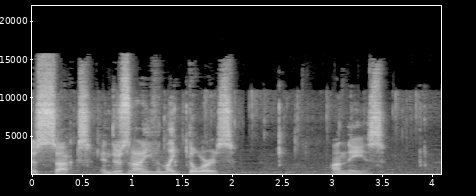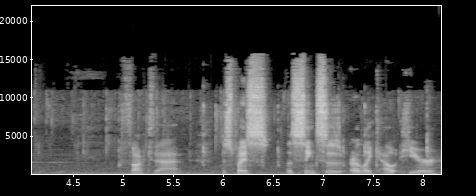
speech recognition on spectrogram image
This sucks. And there's not even, like, doors on these. Fuck that. This place, the sinks is, are, like, out here.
